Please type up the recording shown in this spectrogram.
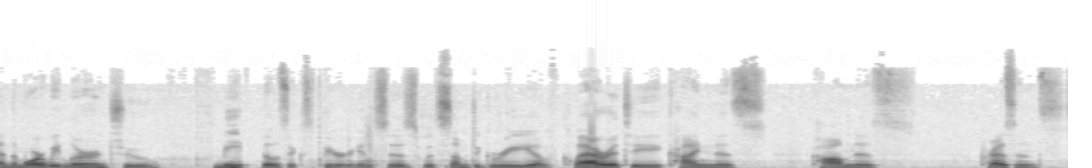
and the more we learn to meet those experiences with some degree of clarity, kindness, calmness, presence,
